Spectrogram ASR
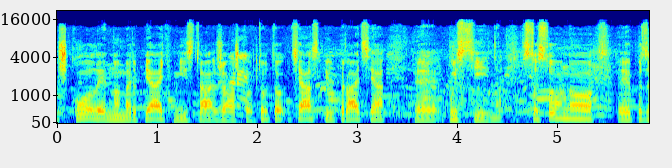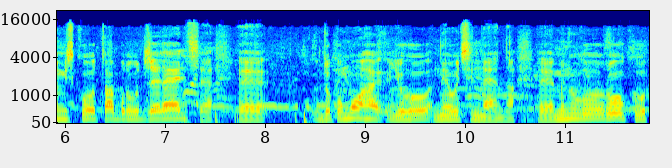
школи номер 5 міста Жашкова. Тобто ця співпраця постійна. Стосовно позаміського табору Джерельце. Е, Допомога його неоціненна. Е, Минулого року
